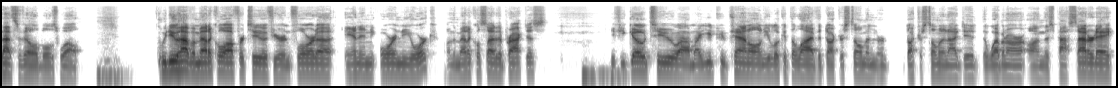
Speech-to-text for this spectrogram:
that's available as well. We do have a medical offer too if you're in Florida and in or in New York on the medical side of the practice. If you go to uh, my YouTube channel and you look at the live that Dr. Stillman or Dr. Stillman and I did the webinar on this past Saturday,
